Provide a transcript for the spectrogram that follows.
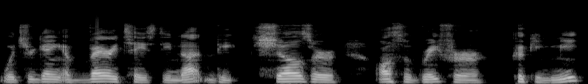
which you're getting a very tasty nut. The shells are also great for cooking meat.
